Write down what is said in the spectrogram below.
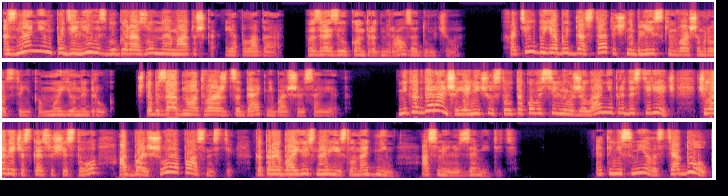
Знанием поделилась благоразумная матушка, я полагаю, возразил контр-адмирал задумчиво. Хотел бы я быть достаточно близким вашим родственникам, мой юный друг, чтобы заодно отважиться дать небольшой совет. Никогда раньше я не чувствовал такого сильного желания предостеречь человеческое существо от большой опасности, которая, боюсь, нависла над ним, осмелюсь заметить. Это не смелость, а долг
